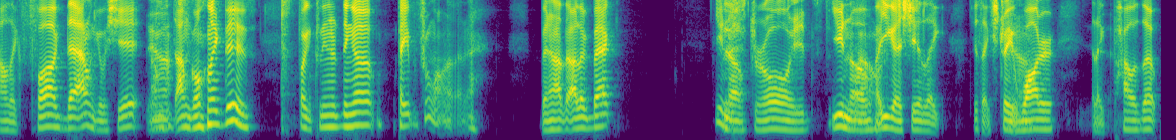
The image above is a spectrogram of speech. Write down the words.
was like, fuck that. I don't give a shit. Yeah. I'm, I'm going like this. Fucking clean everything up. Paper. But I, I look back, you know, destroyed. you know, how you got shit like just like straight Yeah. water, it, like piles up.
